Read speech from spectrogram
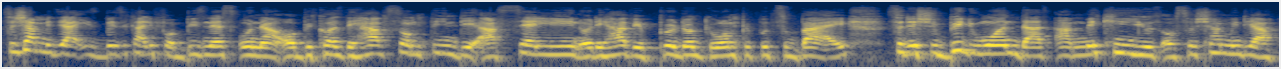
social media is basically for business owner or because they have something they are selling or they have a product they want people to buy. So they should be the one that are making use of social media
